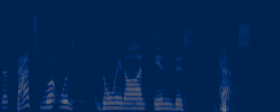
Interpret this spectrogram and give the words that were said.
th- that's what was going on in this text.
